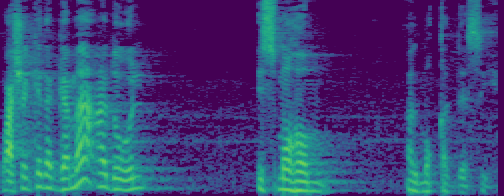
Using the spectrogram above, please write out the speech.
وعشان كده الجماعة دول اسمهم المقدسين.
